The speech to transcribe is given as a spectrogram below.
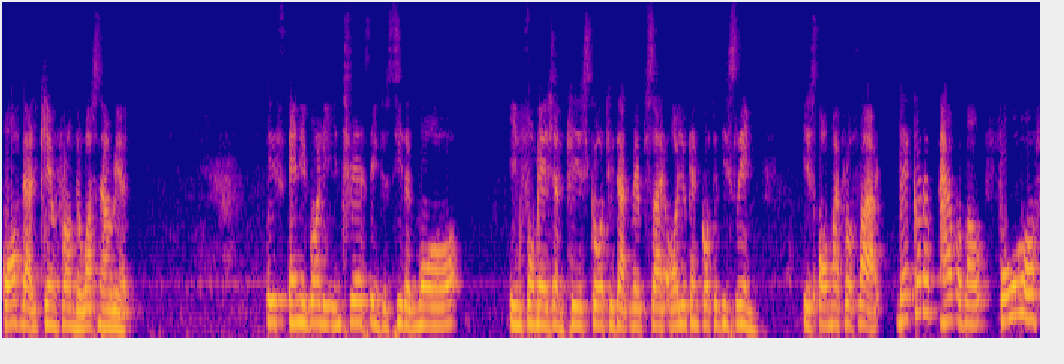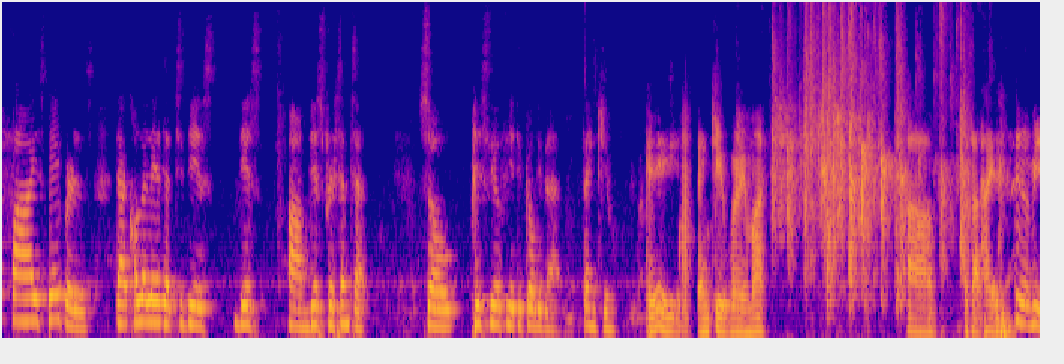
all of that came from the Wasna Red. If anybody interested to see the more information, please go to that website or you can go to this link. It's on my profile They're gonna have about four or five papers that correlated to this this um, this presented. So please feel free to go with that. Thank you. โอเค thank you very much อ่าภาษาไทย มี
